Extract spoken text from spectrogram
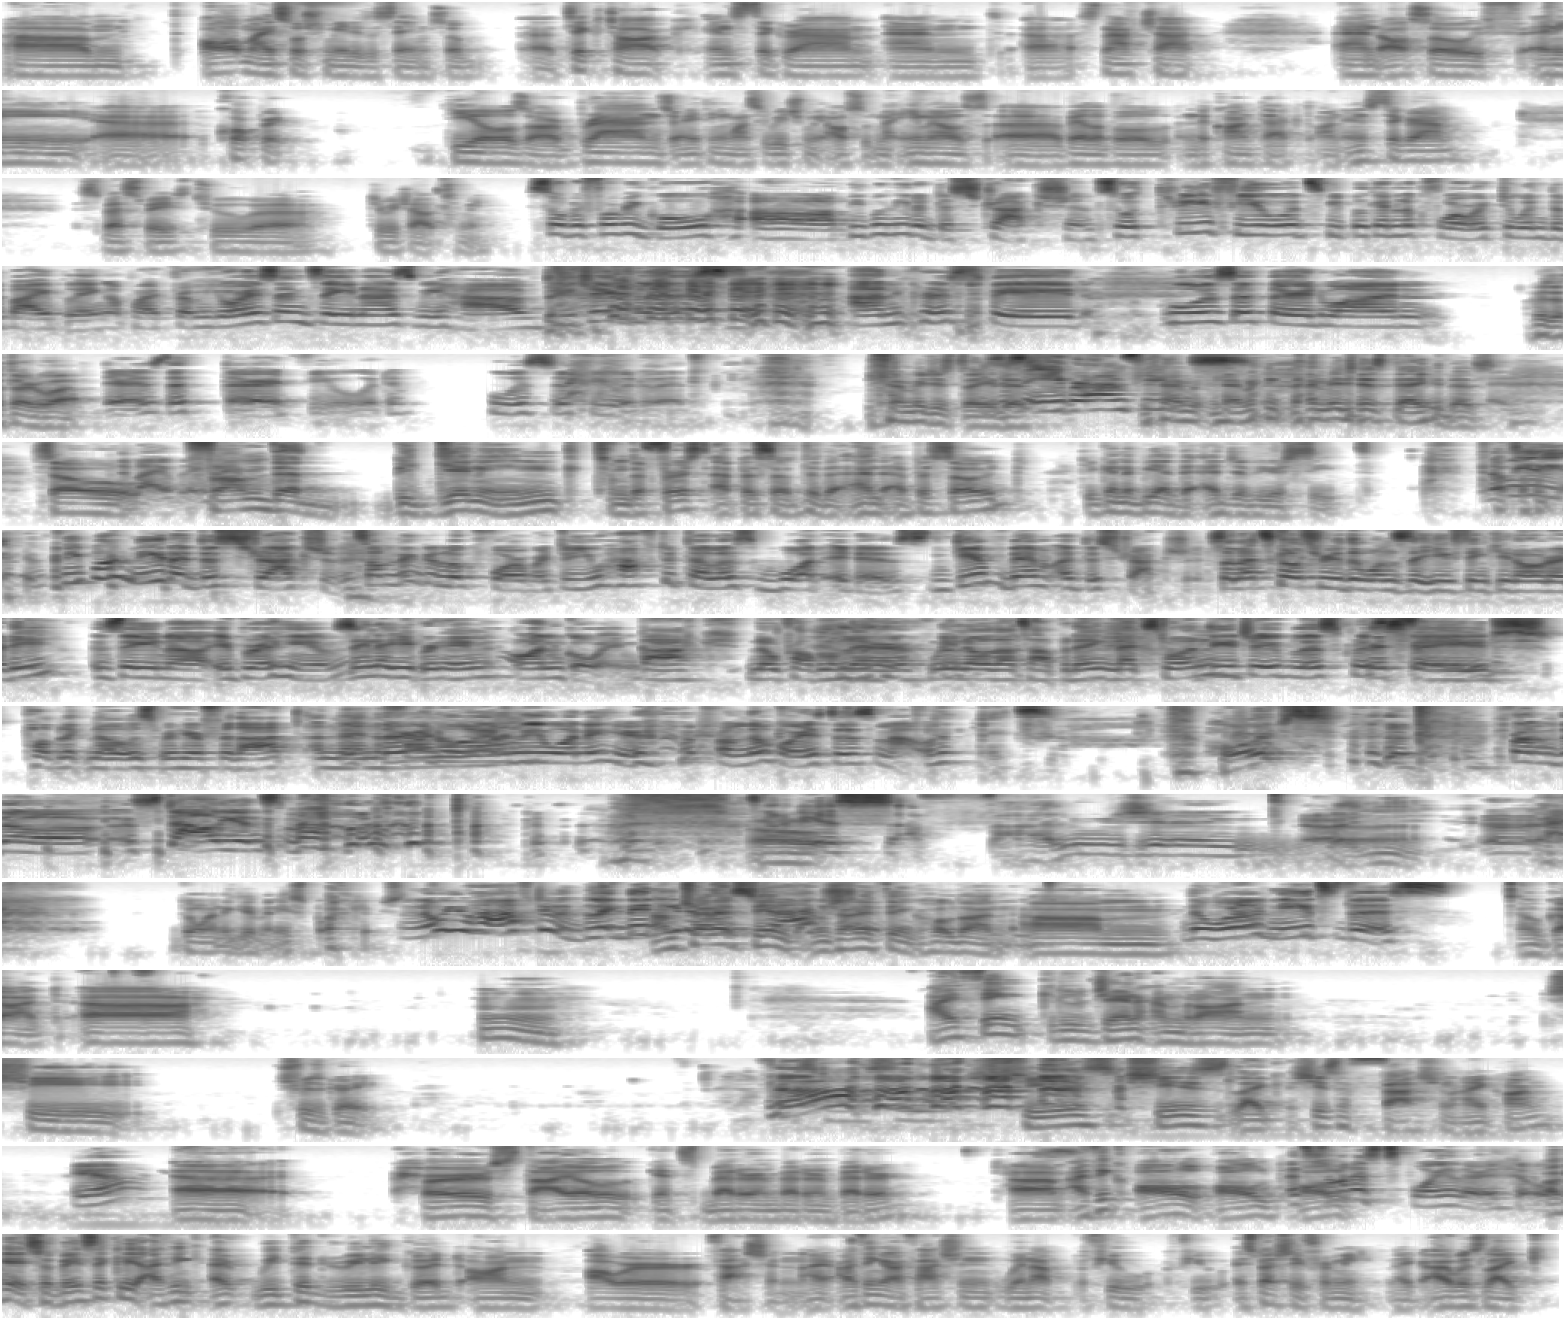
Um, all my social media is the same. So uh, TikTok, Instagram, and uh, Snapchat. And also, if any uh, corporate deals or brands or anything wants to reach me, also my email is uh, available in the contact on Instagram. It's the best ways to uh, to reach out to me. So before we go, uh, people need a distraction. So three feuds people can look forward to in Dubai Bling. Apart from yours and Zeina's, we have DJ Bliss and Kris Fade. Who's the third one? Who's the third what? There is the third feud. Who's the feud with? let me just tell you is this. this Abraham feud? Let me, let, me, let me just tell you this. So from the beginning, from the first episode to the end episode, you're going to be at the edge of your seat we, people need a distraction, something to look forward to. You have to tell us what it is. Give them a distraction. So let's go through the ones that you think you know already. Zeina Ebraheem. Zeina Ebraheem. Ongoing. Back. No problem there. we know that's happening. Next one. DJ Bliss, Chris, Kris Fade. Fade. Public knows we're here for that. And then the, the third final one, one, we want to hear from the horse's mouth. It's uh, horse? from the stallion's mouth. it's gonna be a oh. Uh, don't want to give any spoilers. No, you have to. Like they need I'm trying to think. I'm trying to think. Hold on. Um, the world needs this. Oh God. Uh, hmm. I think Lujain Amran. She, she was great. she's she's like she's a fashion icon. Yeah. Uh, her style gets better and better and better. Um, I think all all That's all, not a spoiler though. Okay, so basically, I think we did really good on our fashion. I, I think our fashion went up a few, a few, especially for me. Like I was like,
